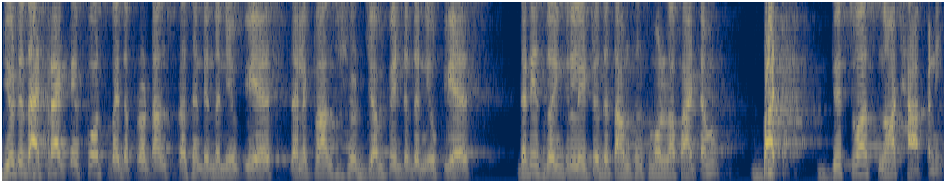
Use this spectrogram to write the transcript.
due to the attractive force by the protons present in the nucleus, the electrons should jump into the nucleus. That is going to lead to the Thomson's model of atom. But this was not happening.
